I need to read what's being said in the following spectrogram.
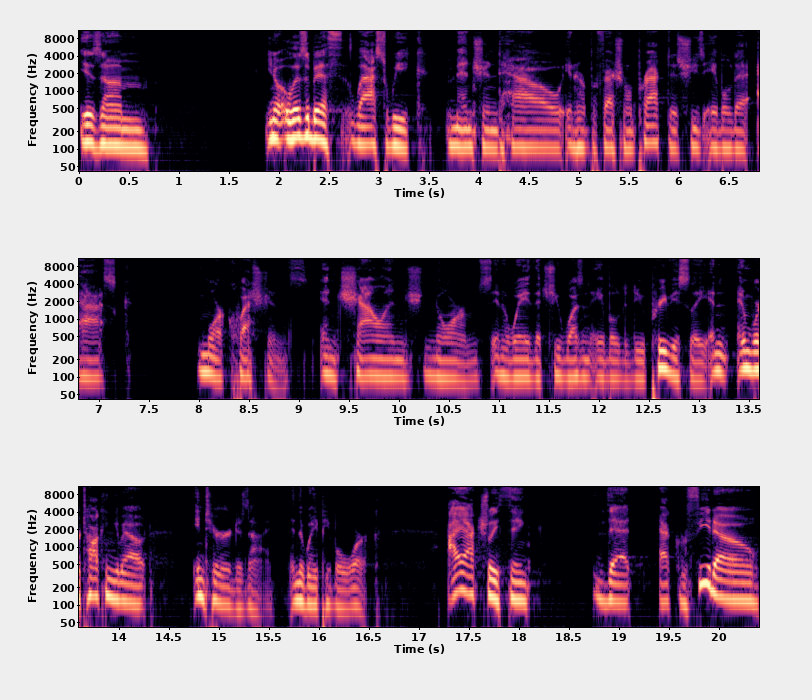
is um, you know, Elizabeth last week mentioned how in her professional practice she's able to ask more questions and challenge norms in a way that she wasn't able to do previously. And and we're talking about interior design and the way people work. I actually think that at Graffito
